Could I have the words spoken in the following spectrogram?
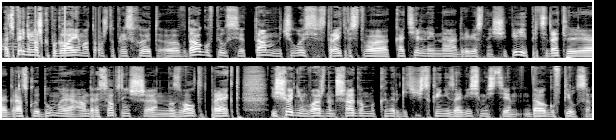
А теперь немножко поговорим о том, что происходит э, в Даугавпилсе. Там началось строительство котельной на древесной щепе, и председатель э, городской думы Андрей Собственш э, назвал этот проект еще одним важным шагом к энергетической независимости Даугавпилса.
